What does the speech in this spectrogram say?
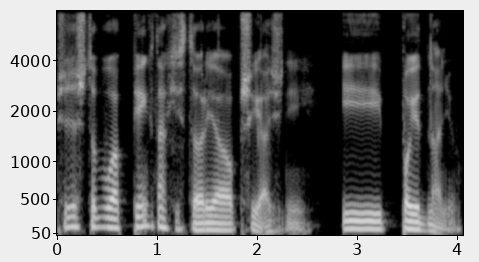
Przecież to była piękna historia o przyjaźni i pojednaniu.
